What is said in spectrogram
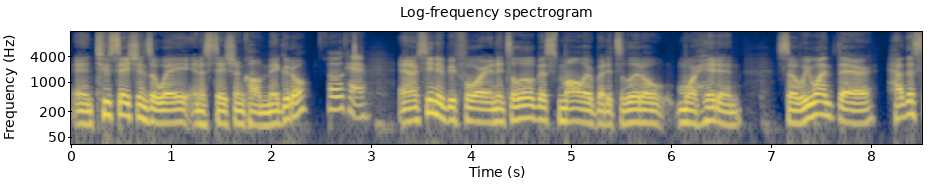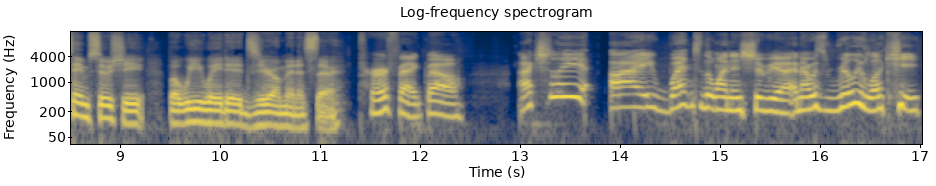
and two stations away in a station called Meguro. okay. And I've seen it before, and it's a little bit smaller, but it's a little more hidden. So we went there, had the same sushi, but we waited zero minutes there. Perfect. Wow. Actually, I went to the one in Shibuya and I was really lucky.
